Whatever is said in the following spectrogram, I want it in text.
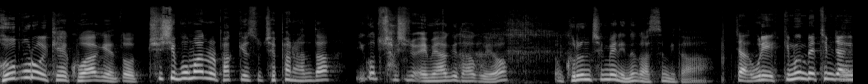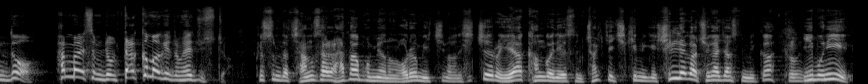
법으로 이렇게 구하기엔 또 75만 원을 받기 위해서 재판을 한다? 이것도 사실 좀 애매하기도 하고요. 좀 그런 측면이 있는 것 같습니다. 자, 우리 김은배 팀장님도 한 말씀 좀 따끔하게 좀 해주시죠. 그렇습니다. 장사를 하다 보면 어려움이 있지만 실제로 예약한 거에 대해서는 철저히 지키는 게 신뢰가 중요하지 않습니까? 그럼요. 이분이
